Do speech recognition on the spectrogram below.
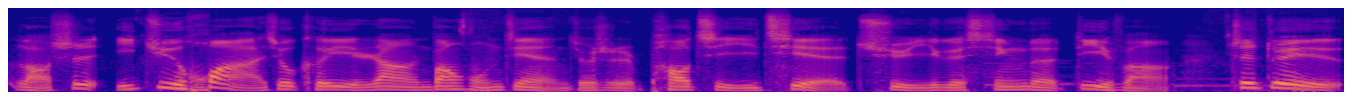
老是一句话就可以让方鸿渐就是抛弃一切去一个新的地方，这对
